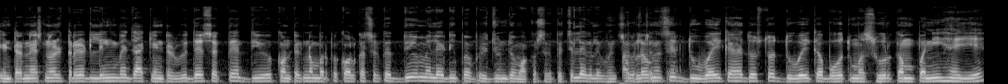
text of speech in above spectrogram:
इंटरनेशनल ट्रेड लिंक में जाके इंटरव्यू दे सकते हैं दिए कॉन्टैक्ट नंबर पे कॉल कर सकते हैं दिए मेल आईडी पर रिज्यूम जमा कर सकते हैं। चलिए अगले वैकेंसी अगला दुबई का है दोस्तों। दुबई का बहुत मशहूर कंपनी है ये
